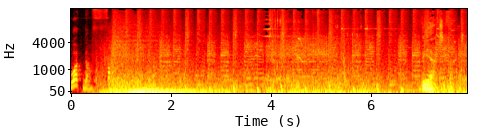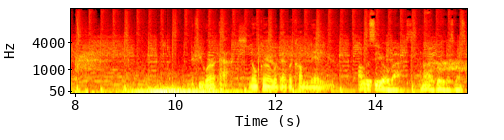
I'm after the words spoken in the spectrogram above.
What the fuck? The Axe Effect. If you were Axe, no girl would ever come near you. I'm the CEO of Axe, and I approve this message.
